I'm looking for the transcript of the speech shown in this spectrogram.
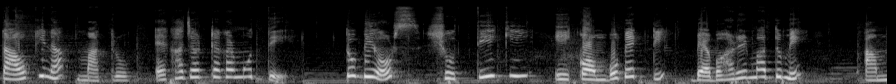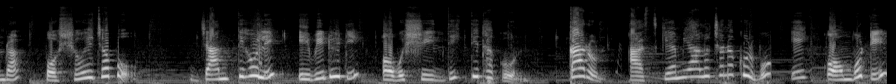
তাও কিনা মাত্র এক হাজার টাকার মধ্যে। তো বিয়র্স সত্যিই কি এই কম্বো ব্যাগটি ব্যবহারের মাধ্যমে আমরা পশা হয়ে যাব? জানতে হলে এই ভিডিওটি অবশ্যই দেখতে থাকুন। কারণ আজকে আমি আলোচনা করব এই কম্বোটির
